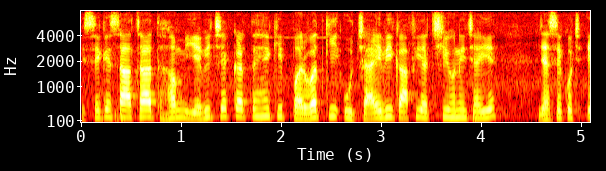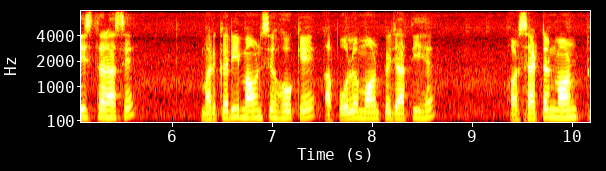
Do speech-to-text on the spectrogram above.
इसी के साथ साथ हम ये भी चेक करते हैं कि पर्वत की ऊंचाई भी काफ़ी अच्छी होनी चाहिए, जैसे कुछ इस तरह से। मरकरी माउंट से होके अपोलो माउंट पे जाती है और सैटर्न माउंट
